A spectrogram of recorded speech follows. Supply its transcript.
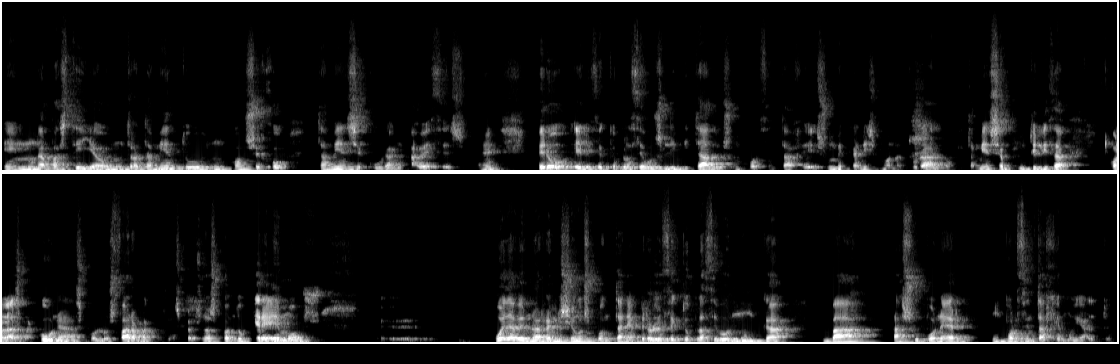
en una pastilla o en un tratamiento o en un consejo también se curan a veces. ¿eh? Pero el efecto placebo es limitado, es un porcentaje, es un mecanismo natural, que también se utiliza con las vacunas, con los fármacos. Las personas cuando creemos puede haber una remisión espontánea, pero el efecto placebo nunca va a suponer un porcentaje muy alto.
